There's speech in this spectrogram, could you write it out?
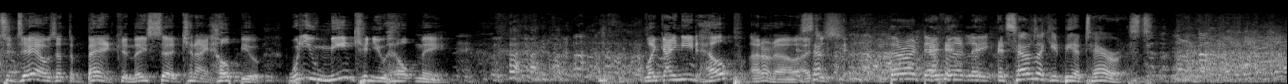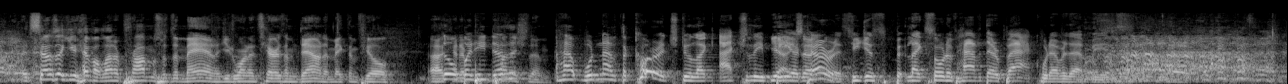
Today I was at the bank and they said, "Can I help you?" What do you mean? Can you help me? like I need help? I don't know. I just. there are definitely. It, it sounds like you'd be a terrorist. it sounds like you'd have a lot of problems with the man, and you'd want to tear them down and make them feel. Uh, no, kind of but he doesn't them. have, wouldn't have the courage to like actually be Yeah, a exactly. terrorist. He just like sort of have their back, whatever that means.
